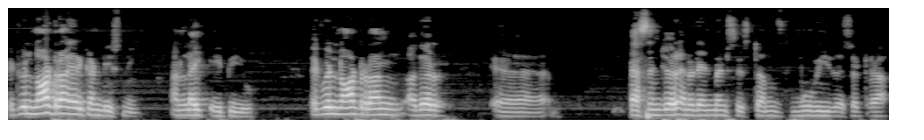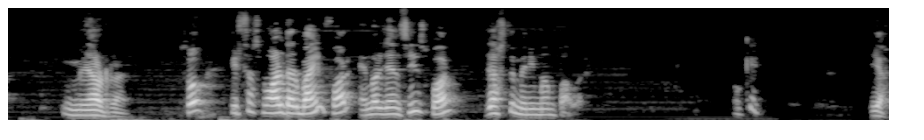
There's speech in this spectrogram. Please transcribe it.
It will not run air conditioning unlike APU. It will not run other uh, passenger entertainment systems, movies etc. may not run. So it is a small turbine for emergencies for just the minimum power. Okay. Yeah.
